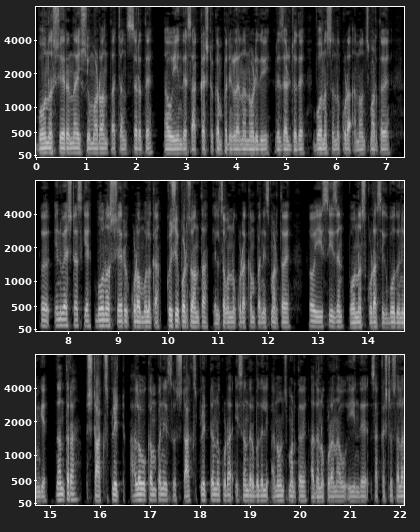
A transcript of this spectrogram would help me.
bonus share ಅನ್ನ ಇಶ್ಯೂ ಮಾಡುವಂತ ಚಾನ್ಸಸ್ ಇರುತ್ತೆ. ನಾವು ಹಿಂದೆ ಸಾಕಷ್ಟು ಕಂಪನಿಗಳನ್ನ ನೋಡಿದೀವಿ. ರಿಸಲ್ಟ್ ಜೊತೆ ಬೋನಸ್ ಅನ್ನು ಕೂಡ ಅನೌನ್ಸ್ ಮಾಡ್ತವೆ. ಇನ್ವೆಸ್ಟರ್ಸ್ಗೆ ಬೋನಸ್ ಶೇರ್ ಕೊಡೋ ಮೂಲಕ ಖುಷಿ ಪಡಿಸುವಂತ ಕೆಲಸವನ್ನು ಕೂಡ ಕಂಪನೀಸ್ ಮಾಡ್ತವೆ. ಈ ಸೀಸನ್ ಬೋನಸ್ ಕೂಡ ಸಿಗಬಹುದು ನಿಮಗೆ. ನಂತರ ಸ್ಟಾಕ್ ಸ್ಪ್ಲಿಟ್ ಹಲವು ಕಂಪನೀಸ್ ಸ್ಟಾಕ್ ಸ್ಪ್ಲಿಟ್ ಅನ್ನು ಕೂಡ ಈ ಸಂದರ್ಭದಲ್ಲಿ ಅನೌನ್ಸ್ ಮಾಡ್ತವೆ. ಅದನ್ನು ಕೂಡ ನಾವು ಈ ಹಿಂದೆ ಸಾಕಷ್ಟು ಸಲ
